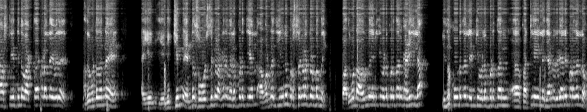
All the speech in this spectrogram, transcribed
രാഷ്ട്രീയത്തിന്റെ വക്താക്കളല്ലേ ഇവർ? അതുകൊണ്ട് തന്നെ എനിക്കും എന്റെ സോഴ്സുകൾ അങ്ങനെ വിലപ്പെടുത്തിയാൽ അവരുടെ ജീവനും പ്രശ്നങ്ങളൊക്കെ ഉണ്ടെന്നേ. അപ്പൊ അതുകൊണ്ട് അതൊന്നും എനിക്ക് വെളിപ്പെടുത്താൻ കഴിയില്ല. ഇത് കൂടുതൽ എനിക്ക് വെളിപ്പെടുത്താൻ പറ്റുകയില്ല. ഞാൻ ഒരു കാര്യം പറഞ്ഞല്ലോ.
